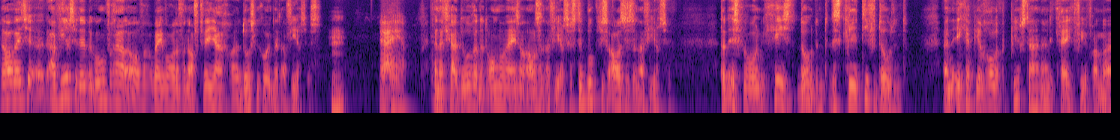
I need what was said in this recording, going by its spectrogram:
Nou, weet je, het A4'tje, daar heb ik ook een verhaal over. Wij worden vanaf twee jaar doosgegooid met A4'tjes. hm. Ja, ja, ja. En dat gaat door in het onderwijs en alles in A4'tjes. De boekjes, alles is een A4'tje. Dat is gewoon geestdodend. Het is creatief dodend. En ik heb hier rollen papier staan. Hè. Die krijg ik via van, eh,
